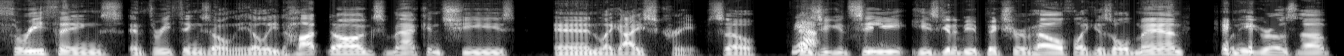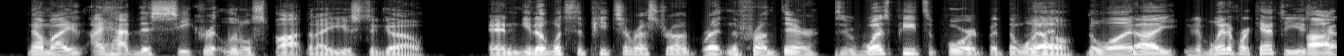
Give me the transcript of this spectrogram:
three things and three things only. He'll eat hot dogs, mac and cheese, and like ice cream. So Yeah. as you can see, he's going to be a picture of health, like his old man when he grows up. Now, my I had this secret little spot that I used to go, and you know what's the pizza restaurant right in the front there? There was pizza port, but the one, No, the one. uh, the Buona Forchetta used to Uh,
